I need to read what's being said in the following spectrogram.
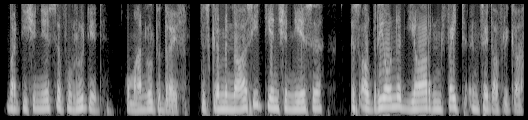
wat die Chinese verhoed het om handel te dryf. Diskriminasie teen Chinese is al 300 jaar in feit in Suid-Afrika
